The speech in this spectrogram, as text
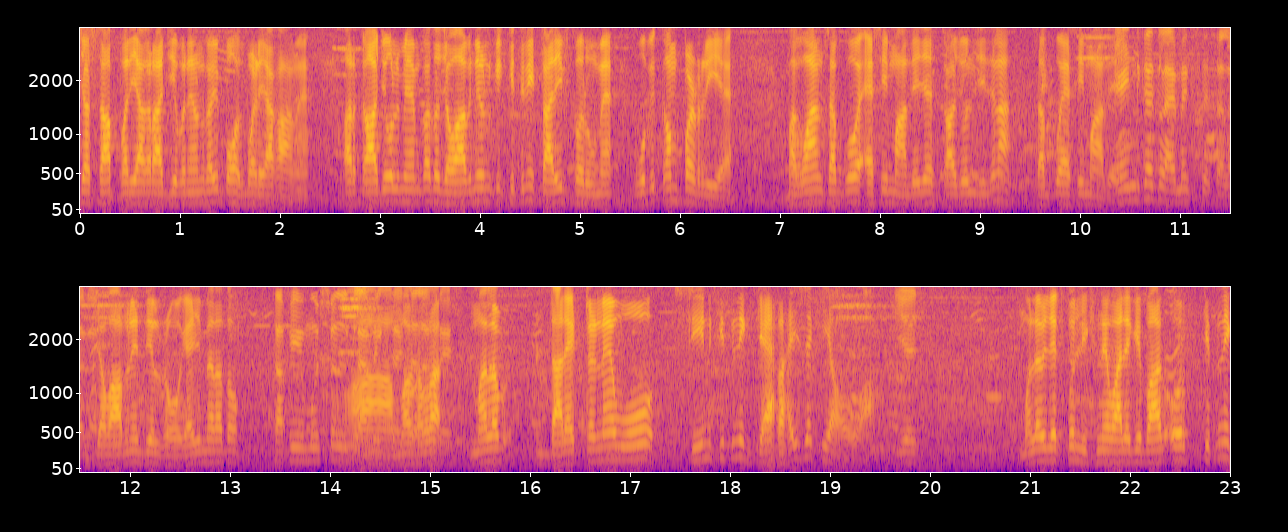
जज साहब प्रयागराज जी बने उनका भी बहुत बढ़िया काम है। और काजोल मैम का तो जवाब नहीं उनकी कितनी तारीफ़ करूँ मैं वो भी कम पड़ रही है। भगवान सबको ऐसी माँ दे जैसे काजोल जी थे ना सबको ऐसी माँ दे। एंड का क्लाइमेक्स कैसा लगा? जवाब नहीं दिल रो गया जी मेरा तो। काफ़ी इमोशनल हाँ मतलब मतलब डायरेक्टर ने वो सीन कितनी गहराई से किया होगा यस मतलब एक तो लिखने वाले के बाद और कितनी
